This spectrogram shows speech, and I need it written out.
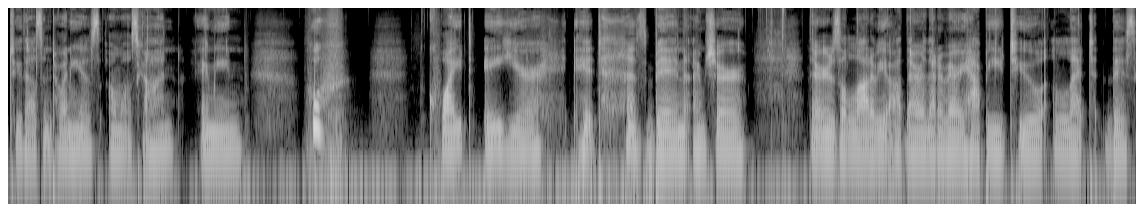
2020 is almost gone? I mean, whew, quite a year it has been. I'm sure there's a lot of you out there that are very happy to let this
